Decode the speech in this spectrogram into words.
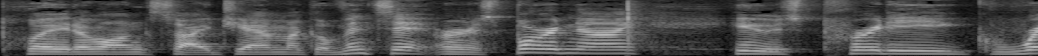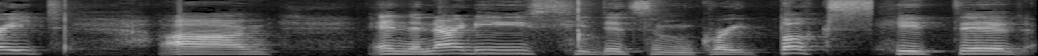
played alongside Jan Michael Vincent, Ernest Borgnine. He was pretty great. Um, in the 90s, he did some great books. He did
